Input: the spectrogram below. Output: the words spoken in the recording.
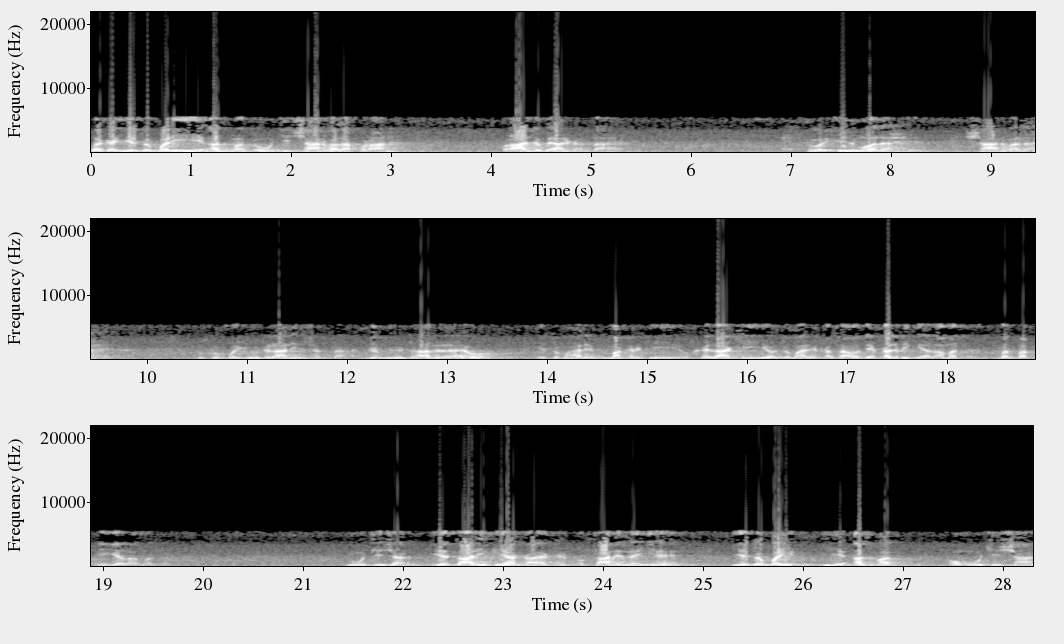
بلکہ یہ تو بڑی ہی عظمت اونچی شان والا قرآن ہے۔ قرآن جو بیان کرتا ہے، تو علم والا ہے، شان والا ہے۔ اس کو کوئی جھوٹلا نہیں سکتا۔ جم جھوٹلا رہے ہو، یہ تمہارے مکر کی خلا کی اور تمہارے کساوت قلبی کی علامت ہے۔ بدبختی کی علامت ہے۔ اونچی شان یہ تاریخی حقائق ہے افسانے نہیں ہیں یہ تو بڑی ہی عظمت اور اونچی شان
